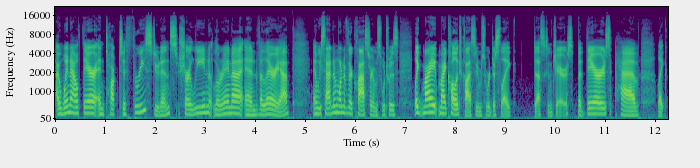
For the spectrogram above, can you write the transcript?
I went out there and talked to three students, Charlene, Lorena, and Valeria, and we sat in one of their classrooms, which was like my my college classrooms were just like desks and chairs, but theirs have like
